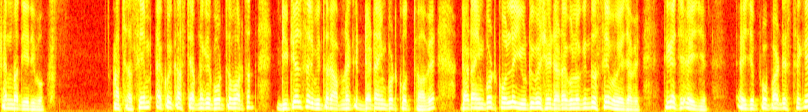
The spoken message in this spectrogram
ক্যানভা দিয়ে দিব। আচ্ছা সেম একই কাজটি আপনাকে করতে হবে, অর্থাৎ ডিটেলসের ভিতরে আপনাকে ডাটা ইম্পোর্ট করতে হবে। ডাটা ইম্পোর্ট করলে ইউটিউবে সেই ডাটাগুলো কিন্তু সেভ হয়ে যাবে। ঠিক আছে? এই যে এই যে প্রপার্টিস থেকে,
